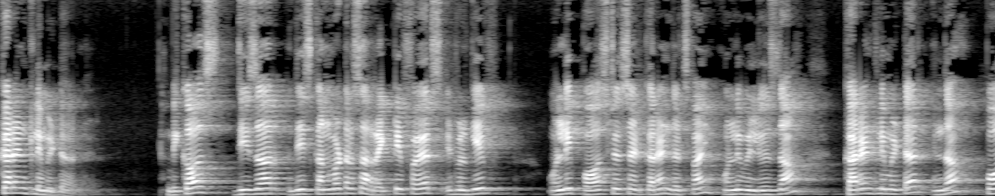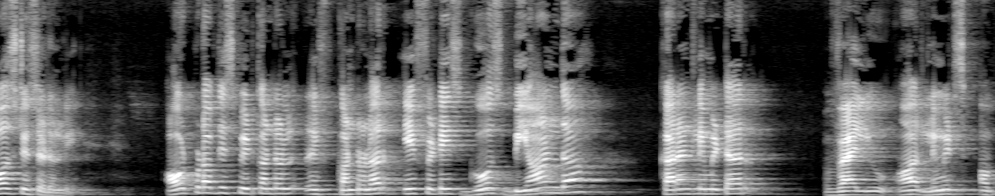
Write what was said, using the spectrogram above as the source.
current limiter. Because these are these converters are rectifiers it will give only positive side current. That's why only we'll use the current limiter in the positive side only output of the speed control if controller if it is goes beyond the current limiter value or limits of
